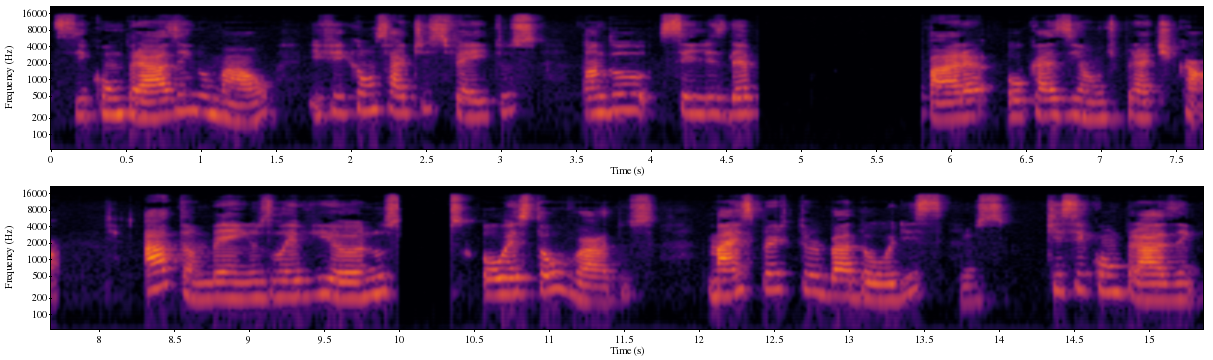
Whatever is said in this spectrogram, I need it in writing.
se comprazem do mal e ficam satisfeitos quando se lhes depara ocasião de praticar. Há também os levianos ou estouvados, mais perturbadores, que se comprazem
